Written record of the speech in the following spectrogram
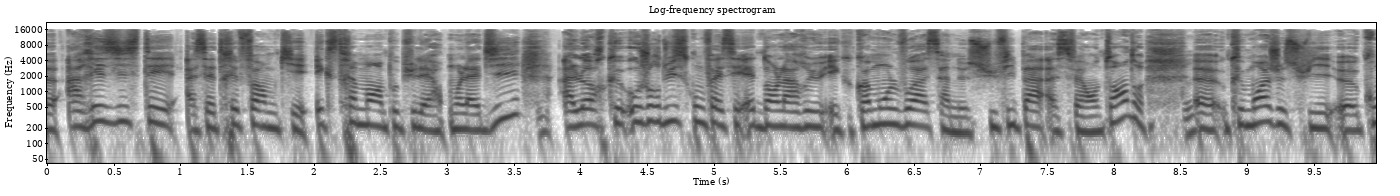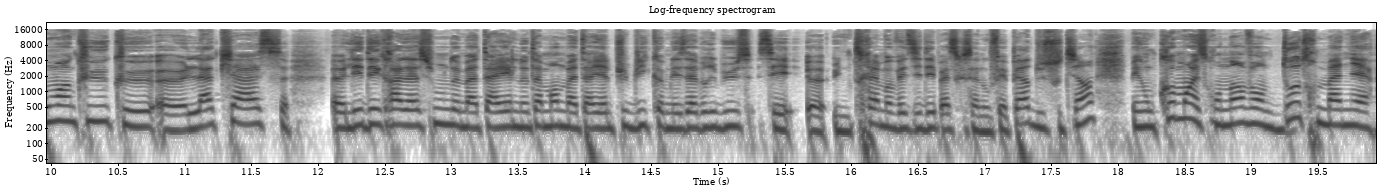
euh, à résister à cette réforme qui est extrêmement impopulaire. On l'a dit, alors qu'aujourd'hui, ce qu'on fait, c'est être dans la rue et que, comme on le voit, ça ne suffit pas à se faire entendre. Euh, que moi, je suis euh, convaincue que euh, la casse, euh, les dégradations de matériel, notamment de matériel public comme les abribus, c'est euh, une très mauvaise idée parce que ça nous fait perdre du soutien. Mais donc, comment est-ce qu'on invente d'autres manières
